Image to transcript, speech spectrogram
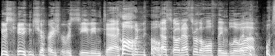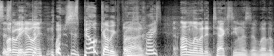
he was getting charged for receiving text. Oh no! That's oh, that's where the whole thing blew up. What's what are we doing? bill- Where's this bill coming from? God. It's crazy. Unlimited texting was one of the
